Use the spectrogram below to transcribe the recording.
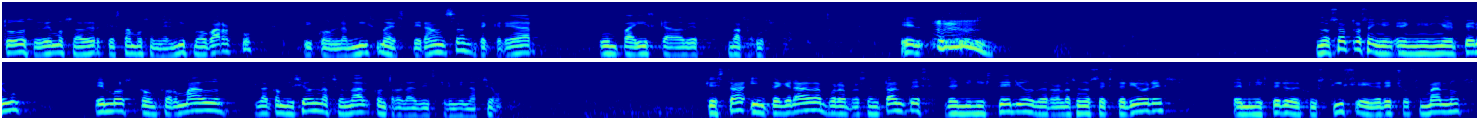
todos debemos saber que estamos en el mismo barco y con la misma esperanza de crear un país cada vez más justo. nosotros en, el Perú hemos conformado la Comisión Nacional contra la Discriminación que está integrada por representantes del Ministerio de Relaciones Exteriores, el Ministerio de Justicia y Derechos Humanos,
